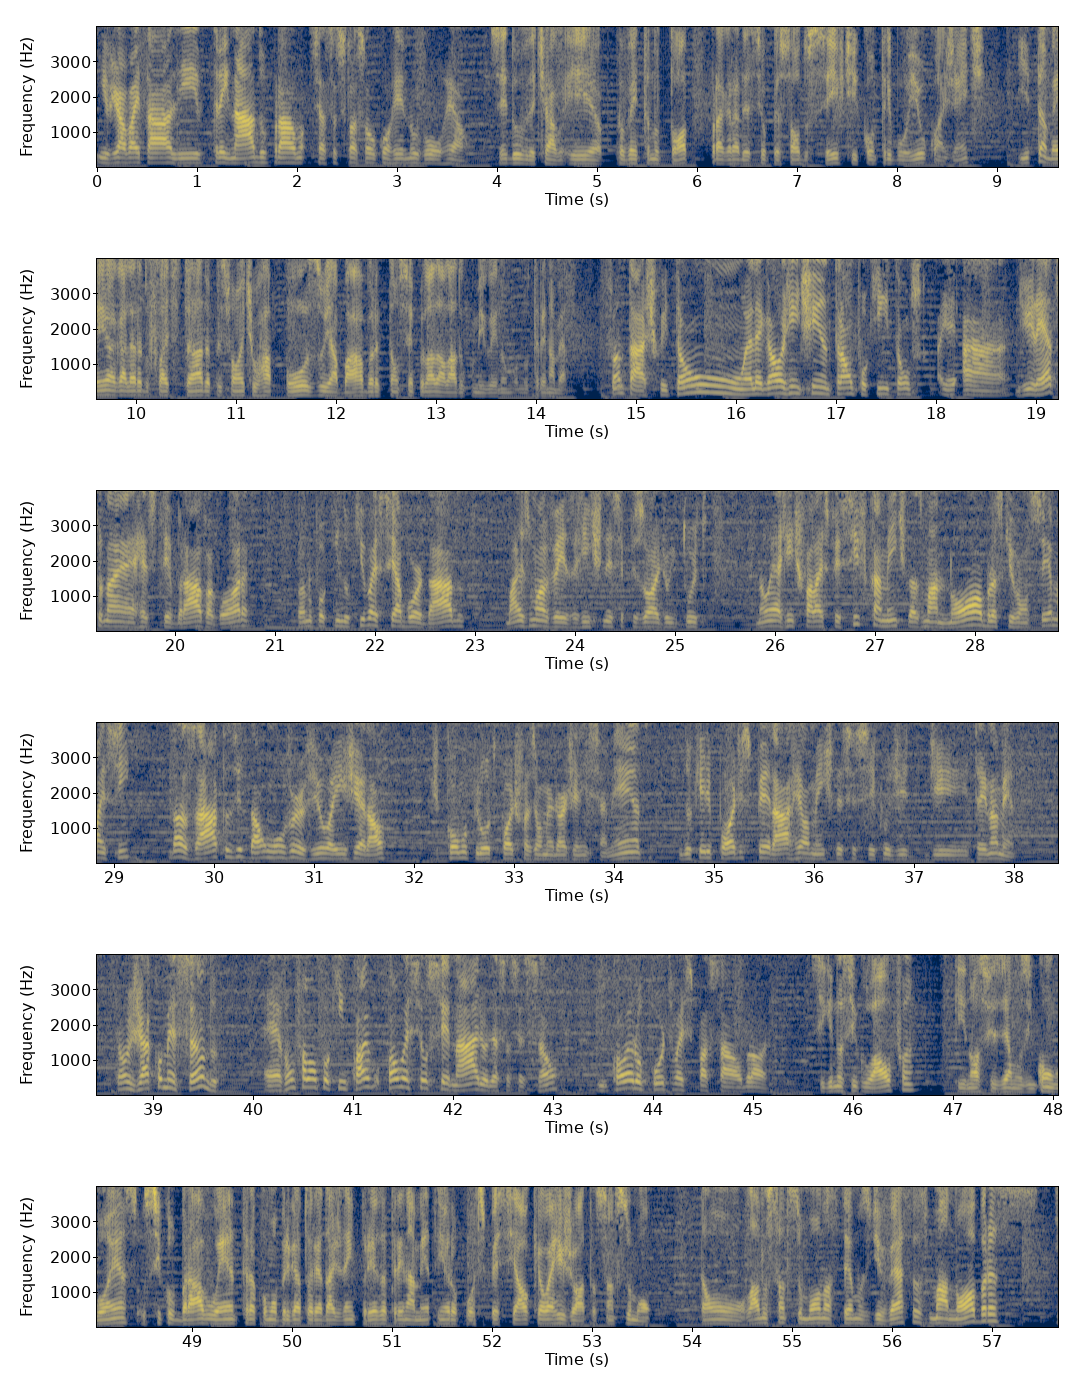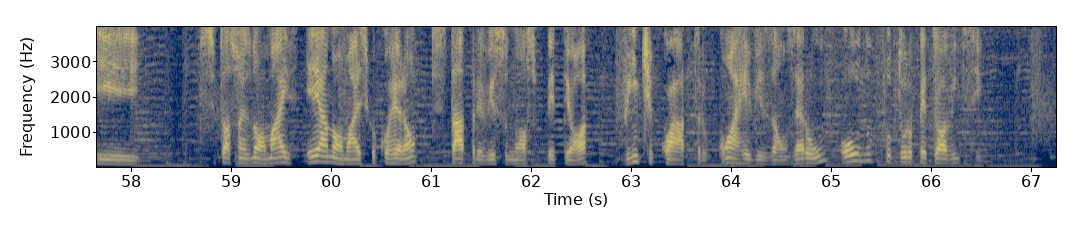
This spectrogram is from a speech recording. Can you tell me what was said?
e já vai estar tá ali treinado para se essa situação ocorrer no voo real. Sem dúvida, Thiago. E aproveitando o top para agradecer o pessoal do Safety que contribuiu com a gente. E também a galera do Flight Standard, principalmente o Raposo e a Bárbara, que estão sempre lado a lado comigo aí no, no treinamento. Fantástico. Então é legal a gente entrar um pouquinho então a, a, direto na RST Brava agora, falando um pouquinho do que vai ser abordado. Mais uma vez, a gente nesse episódio, o intuito não é a gente falar especificamente das manobras que vão ser, mas sim das atas e dar um overview aí geral de como o piloto pode fazer um melhor gerenciamento e do que ele pode esperar realmente desse ciclo de, de treinamento. Então, já começando, é, vamos falar um pouquinho qual, qual vai ser o cenário dessa sessão e qual aeroporto vai se passar, o Brother. Seguindo o ciclo Alpha, que nós fizemos em Congonhas, o ciclo Bravo entra como obrigatoriedade da empresa treinamento em aeroporto especial, que é o RJ, o Santos Dumont. Então, lá no Santos Dumont nós temos diversas manobras e situações normais e anormais que ocorrerão, está previsto no nosso PTO 24 com a revisão 01 ou no futuro PTO 25.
